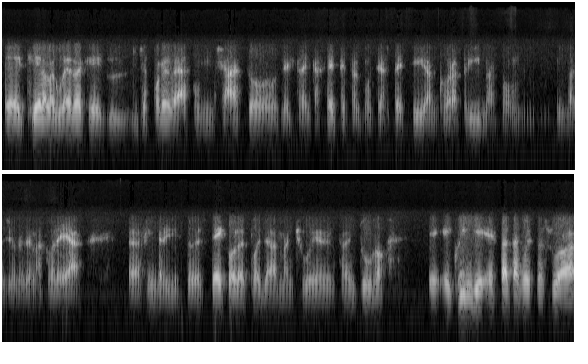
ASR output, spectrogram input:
eh, che era la guerra che il Giappone aveva cominciato nel 1937 per molti aspetti ancora prima, con l'invasione della Corea eh, fin dall'inizio del secolo e poi della Manciuria nel 1931. E, e, quindi è stata questa sua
